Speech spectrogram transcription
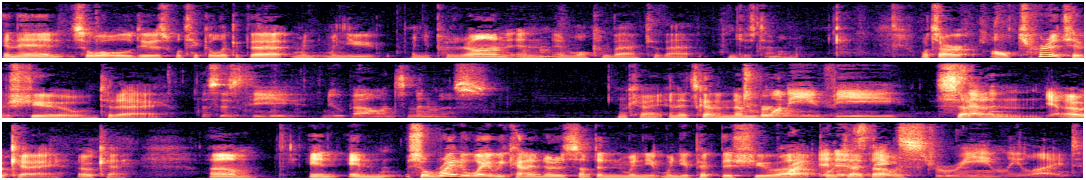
And then, so what we'll do is we'll take a look at that when, when you when you put it on, and, Mhm. and we'll come back to that in just a moment. What's our alternative shoe today? This is the New Balance Minimus. Okay, and it's got a number 20V. Seven. Okay. Okay. Um, and and so right away we kind of noticed something when you when you picked this shoe up. It which I is thought was extremely light.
